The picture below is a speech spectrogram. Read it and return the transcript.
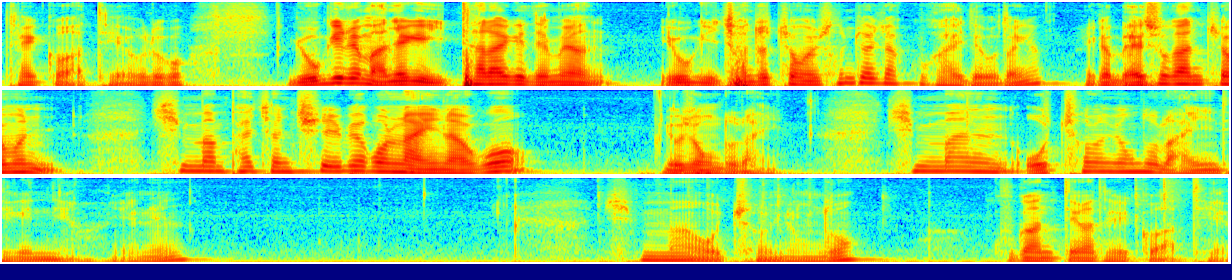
될 것 같아요. 그리고 여기를 만약에 이탈하게 되면 여기 전저점을 손절잡고 가야 되거든요. 그러니까 매수 관점은 108,700원 라인하고 요 정도 라인. 10만 5천 원 정도 라인이 되겠네요. 얘는 10만 5천 원 정도 구간대가 될 것 같아요.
